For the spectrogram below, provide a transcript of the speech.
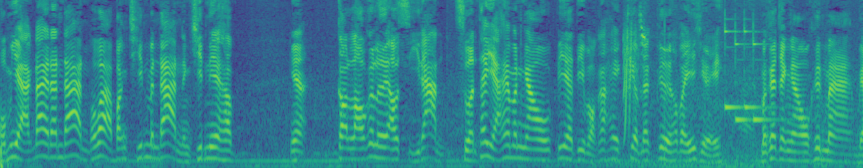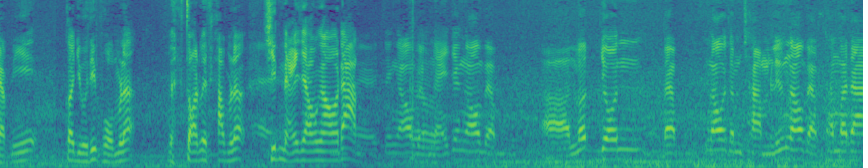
ผมอยากได้ด้านๆเพราะว่าบางชิ้นมันด้านอย่างชิ้นเนี้ยครับเนี่ยก็เราก็เลยเอาสีด้าน ส่วนถ้าอยากให้มันเงาพี่ชาตรีบอกก็ให้เคลือบแลกเกอร์เข้าไปเฉยๆ มันก็จะเงาขึ้นมาแบบนี้ก็อยู่ที่ผมแล้วตอนไปทำแล้วชิ้นไหนจะเอาเงาด้าน จะเงาแบบไหนจะเงาแบบอ่ารถยนต์แบบเงาฉ่ำๆหรือเงาแบบธรรมดา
